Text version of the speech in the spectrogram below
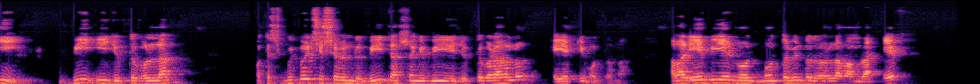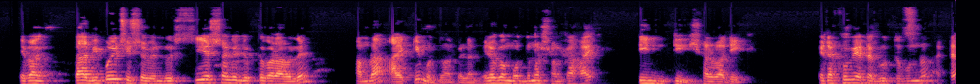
ই বিই যুক্ত করলাম, অর্থাৎ বিপরীত শীর্ষবিন্দু বি তার সঙ্গে বি যুক্ত করা হলো, এই একটি মধ্যমা। আবার এ বি এর মধ্য- মধ্যবিন্দু ধরলাম আমরা এফ এবং তার বিপরীত শীর্ষবিন্দু সি এর সঙ্গে যুক্ত করা হলে আমরা আরেকটি মধ্যমা পেলাম। এরকম মধ্যমার সংখ্যা হয় তিনটি সর্বাধিক। এটা খুবই একটা গুরুত্বপূর্ণ একটা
